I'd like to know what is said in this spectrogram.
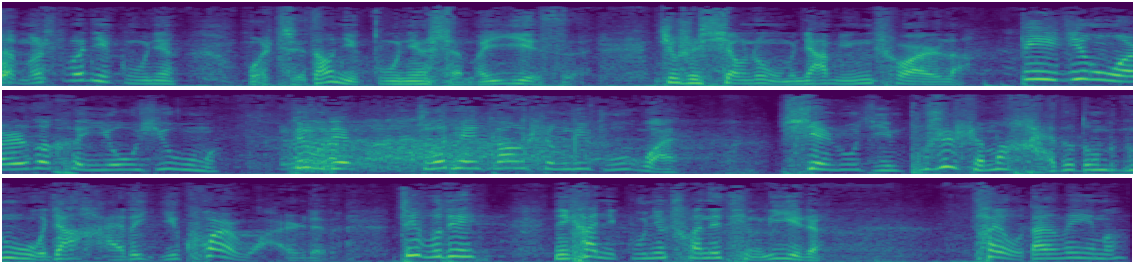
怎么说你姑娘？我知道你姑娘什么意思，就是相中我们家明川了。毕竟我儿子很优秀嘛，对不对？昨天刚升的主管，现如今不是什么孩子都能跟我家孩子一块玩的了，对不对？你看你姑娘穿的挺立正，她有单位吗？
